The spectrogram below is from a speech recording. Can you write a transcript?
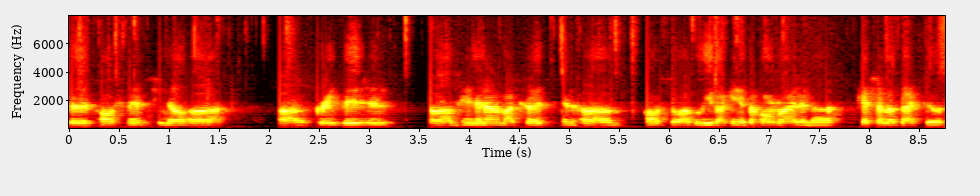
to this offense. You know, uh, uh, great vision um, in and out of my cuts, and um, also I believe I can hit the home run and uh, catch out of the backfield.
